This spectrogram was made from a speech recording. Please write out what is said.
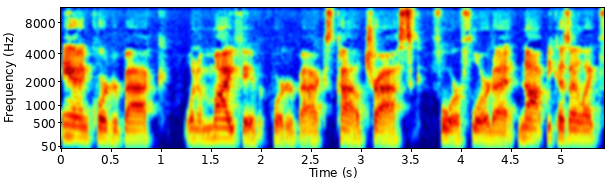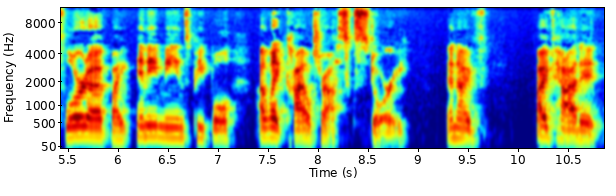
and quarterback, one of my favorite quarterbacks, Kyle Trask for Florida. Not because I like Florida by any means, people. I like Kyle Trask's story, and I've I've had it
